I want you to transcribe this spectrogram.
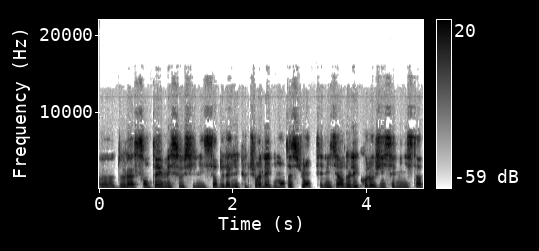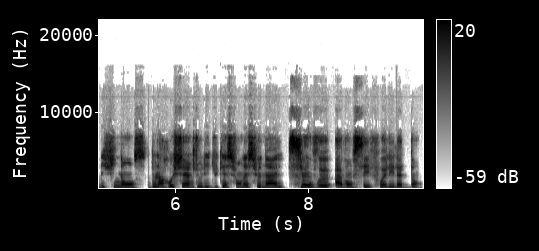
euh, de la Santé, mais c'est aussi le ministère de l'Agriculture et de l'Alimentation, c'est le ministère de l'Écologie, c'est le ministère des Finances, de la Recherche, de l'Éducation nationale. Si on veut avancer, il faut aller là-dedans,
